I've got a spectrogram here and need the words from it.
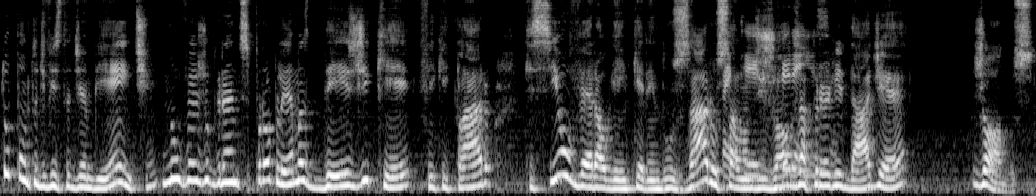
Do ponto de vista de ambiente, não vejo grandes problemas, desde que fique claro que se houver alguém querendo usar o Vai salão de jogos, a prioridade é jogos.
